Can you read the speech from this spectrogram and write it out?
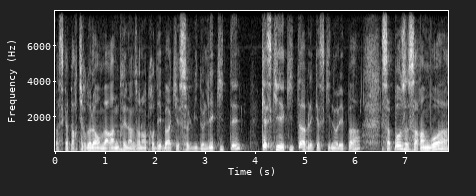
parce qu'à partir de là, on va rentrer dans un autre débat qui est celui de l'équité. Qu'est-ce qui est équitable et qu'est-ce qui ne l'est pas? Ça pose, ça renvoie,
